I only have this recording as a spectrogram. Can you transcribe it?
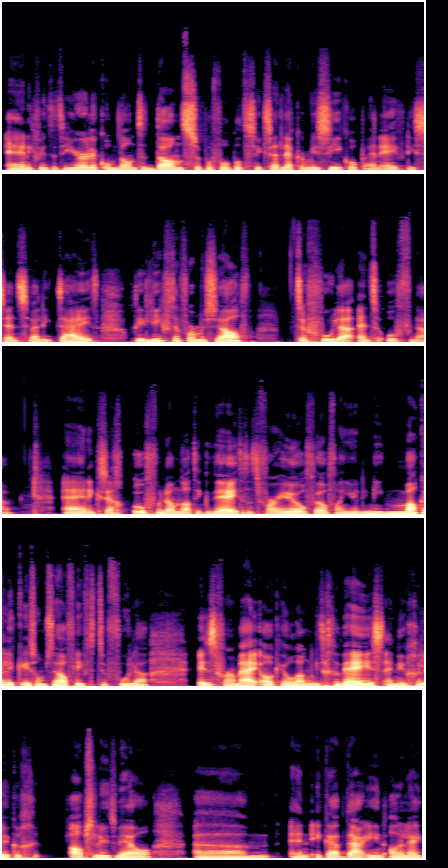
En ik vind het heerlijk om dan te dansen bijvoorbeeld. Dus ik zet lekker muziek op en even die sensualiteit, die liefde voor mezelf te voelen en te oefenen. En ik zeg oefenen omdat ik weet dat het voor heel veel van jullie niet makkelijk is om zelfliefde te voelen. Is het voor mij ook heel lang niet geweest en nu gelukkig absoluut wel. Um, en ik heb daarin allerlei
